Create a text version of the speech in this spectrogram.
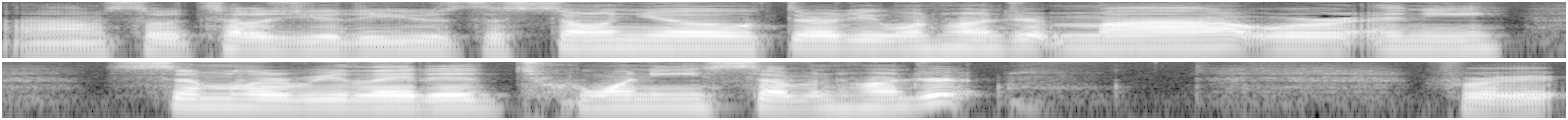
Um, so it tells you to use the Sanyo 3100 mAh or any similar related 2700 for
